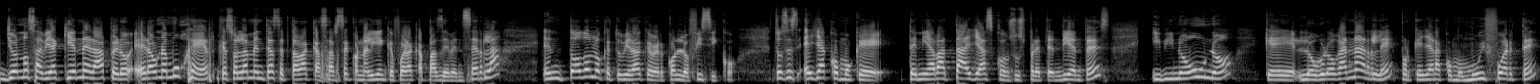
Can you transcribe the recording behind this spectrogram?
yo no sabía quién era, pero era una mujer que solamente aceptaba casarse con alguien que fuera capaz de vencerla en todo lo que tuviera que ver con lo físico. Entonces, ella como que tenía batallas con sus pretendientes y vino uno que logró ganarle, porque ella era como muy fuerte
